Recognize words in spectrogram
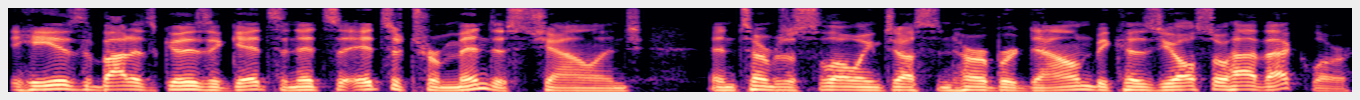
he is about as good as it gets, and it's it's a tremendous challenge in terms of slowing Justin Herbert down because you also have Ekeler,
